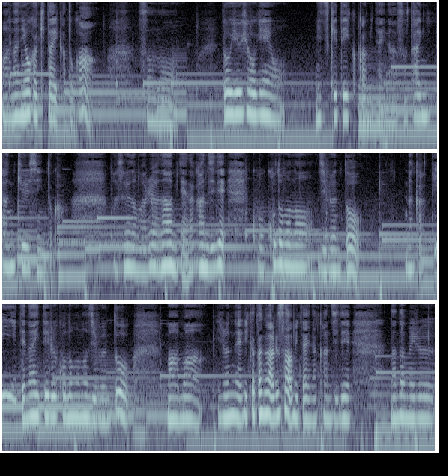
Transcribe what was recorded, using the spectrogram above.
まあ、何を書きたいかとかそのどういう表現を見つけていくかみたいなそう探求心とか、まあ、そういうのもあるよなみたいな感じでこう子供の自分となんかピーって泣いてる子供の自分とまあまあいろんなやり方があるさみたいな感じでなだめる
